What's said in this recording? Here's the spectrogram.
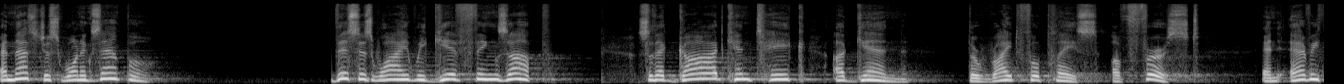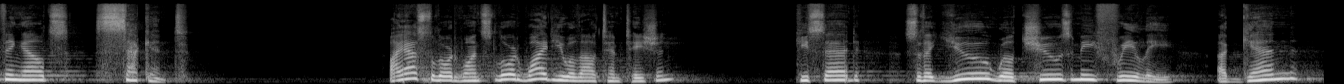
And that's just one example. This is why we give things up, so that God can take again the rightful place of first and everything else second. I asked the Lord once, Lord, why do you allow temptation? He said, so that you will choose me freely again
